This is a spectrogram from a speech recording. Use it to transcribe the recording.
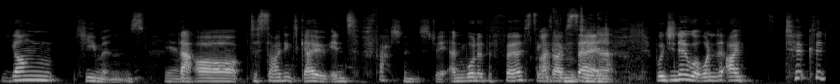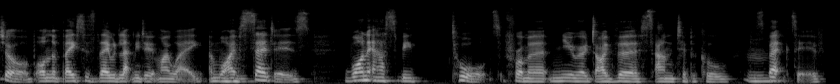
young humans Yeah. that are deciding to go into the fashion industry. And one of the first things I I've said, well, do you know what? One of the, I took the job on the basis they would let me do it my way, and what Mm-hmm. I've said is one, it has to be taught from a neurodiverse and typical Mm. perspective.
